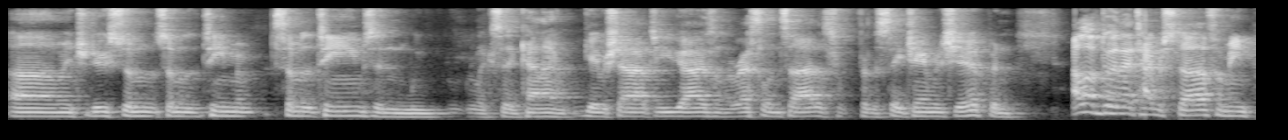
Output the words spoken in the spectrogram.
um, introduce some some of the team some of the teams?" And we, like I said, kind of gave a shout out to you guys on the wrestling side for the state championship and. I love doing that type of stuff. I mean,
